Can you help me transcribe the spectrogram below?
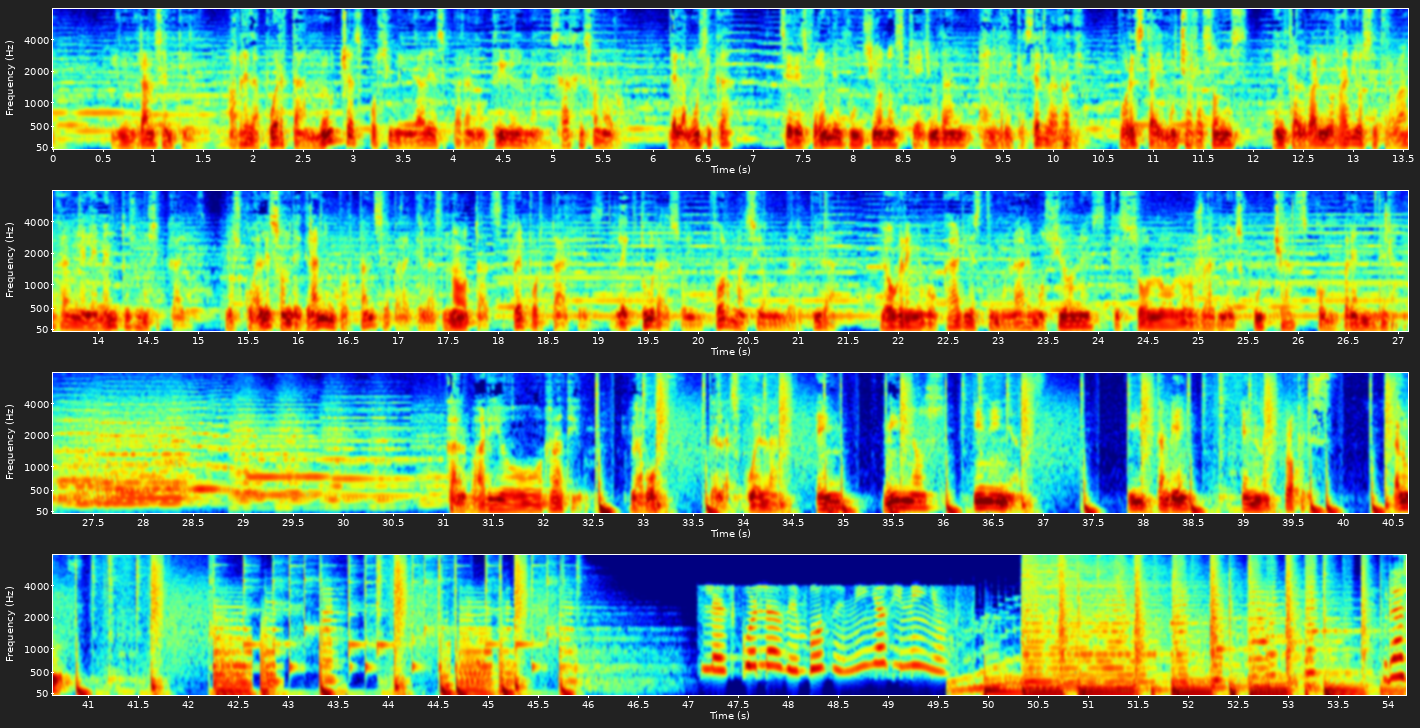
y un gran sentido. Abre la puerta a muchas posibilidades para nutrir el mensaje sonoro. De la música se desprenden funciones que ayudan a enriquecer la radio. Por esta y muchas razones, en Calvario Radio se trabajan elementos musicales, los cuales son de gran importancia para que las notas, reportajes, lecturas o información vertida logren evocar y estimular emociones que solo los radioescuchas comprenderán. Calvario Radio, la voz de la escuela en niños y niñas y también en los profes. Saludos.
